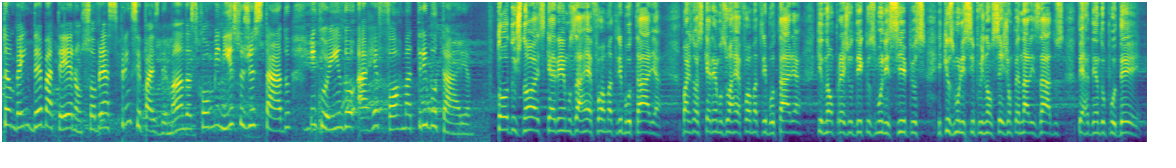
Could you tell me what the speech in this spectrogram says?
também debateram sobre as principais demandas com ministros de Estado, incluindo a reforma tributária tributária. Todos nós queremos a reforma tributária, mas nós queremos uma reforma tributária que não prejudique os municípios e que os municípios não sejam penalizados perdendo poder.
